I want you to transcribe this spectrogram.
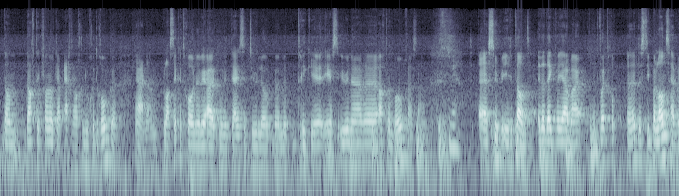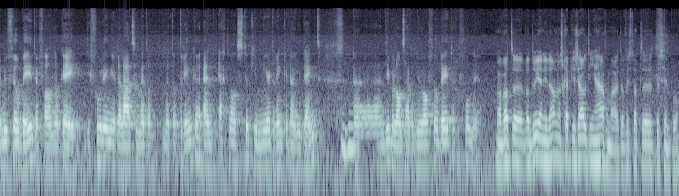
dan dacht ik van, oh, ik heb echt wel genoeg gedronken. ja, dan plast ik het gewoon er weer uit. Moet ik tijdens de duurloop eh, met drie keer het eerste uur naar eh, achter een boom gaan staan. Ja. Eh, super irritant. En dan denk ik van ja, maar het wordt eh, dus die balans hebben we nu veel beter van oké, die voeding in relatie met dat, met dat drinken en echt wel een stukje meer drinken dan je denkt. En die balans hebben we nu al veel beter gevonden. Ja. Maar wat, eh, wat doe jij nu dan? Dan schep je zout in je havermout of is dat eh, te simpel?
